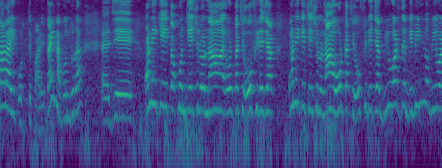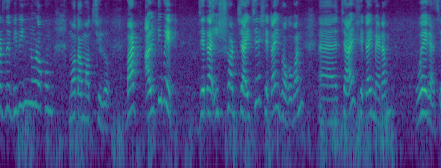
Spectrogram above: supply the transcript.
তারাই করতে পারে, তাই না বন্ধুরা? যে অনেকেই তখন চেয়েছিল, না, ওর কাছে ও ফিরে যাক। অনেকে চেয়েছিল, না, ওর কাছে ও ফিরে যাক। ভিউয়ার্সদের বিভিন্ন ভিউয়ার্সদের বিভিন্ন রকম মতামত ছিল। বাট আলটিমেট যেটা ঈশ্বর চাইছে, সেটাই ভগবান চায়, সেটাই ম্যাডাম হয়ে গেছে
